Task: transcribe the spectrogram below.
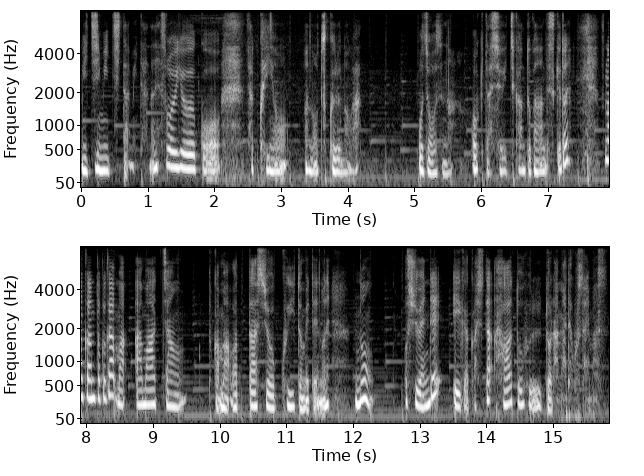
満ち満ちたみたいなねそういうこう作品をあの作るのがお上手な沖田修一監督なんですけどねその監督が、まあ、アマちゃんとか、まあ、私を食い止めてのねノン主演で映画化したハートフルドラマでございます。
